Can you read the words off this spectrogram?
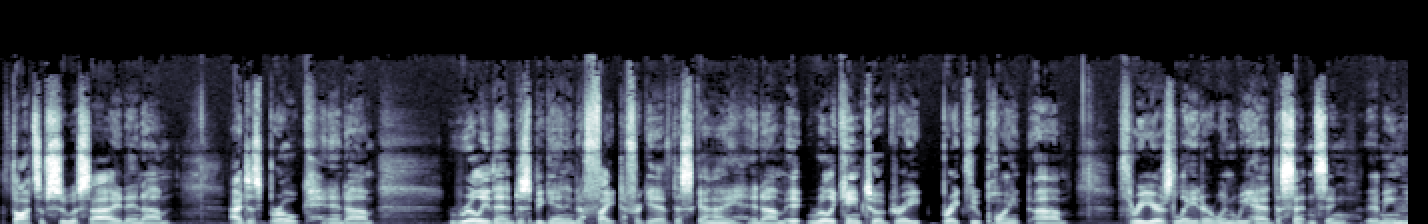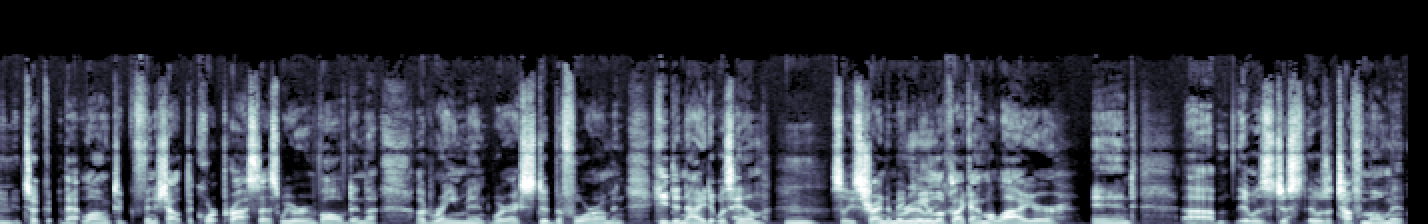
thoughts of suicide, and um, I just broke, and um, really then just beginning to fight to forgive this guy, mm. and um, it really came to a great breakthrough point um, three years later when we had the sentencing. I mean, mm. it took that long to finish out the court process. We were involved in the arraignment where I stood before him, and he denied it was him. Mm. So he's trying to make really? me look like I'm a liar, and um, it was just it was a tough moment.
